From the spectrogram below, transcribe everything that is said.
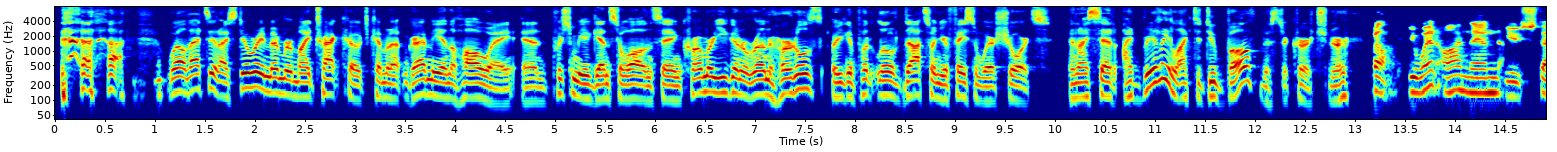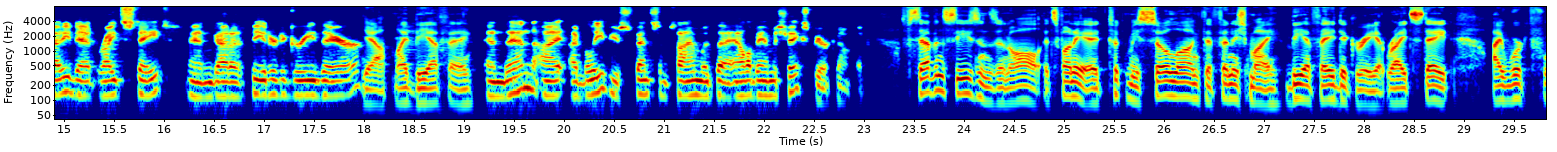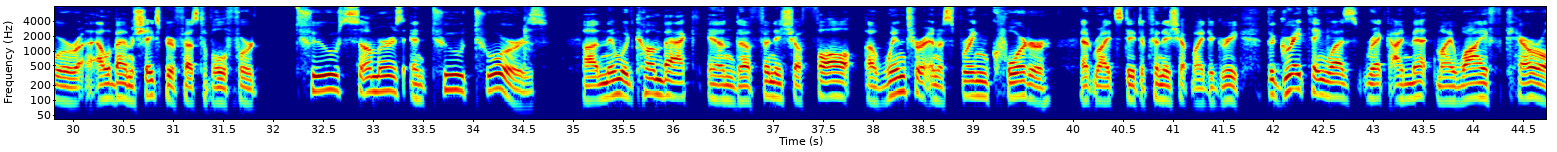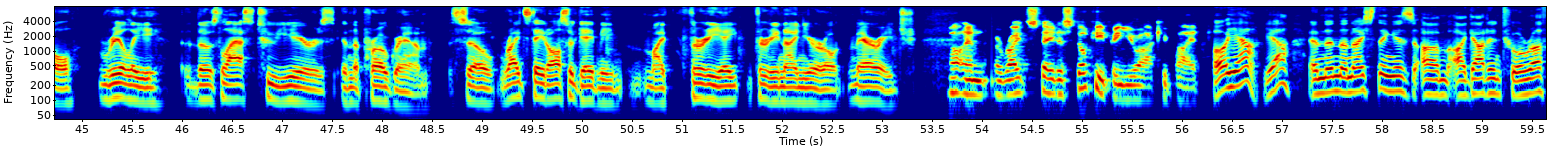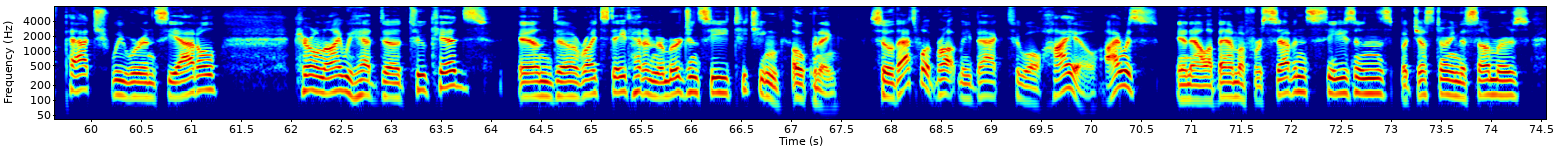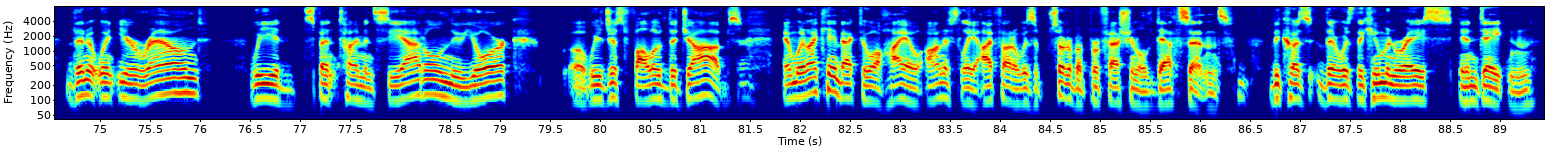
well, that's it. I still remember my track coach coming up and grabbing me in the hallway and pushing me against a wall and saying, Cromer, are you going to run hurdles or are you going to put little dots on your face and wear shorts? And I said, I'd really like to do both, Mr. Kirchner. Well, you went on then, you studied at Wright State and got a theater degree there. Yeah, my BFA. And then I, I believe you spent some time with the Alabama Shakespeare Company. Seven seasons in all. It's funny, it took me so long to finish my BFA degree at Wright State. I worked for Alabama Shakespeare Festival for two summers and two tours. Uh, and then would come back and uh, finish a fall, a winter, and a spring quarter at Wright State to finish up my degree. The great thing was, Rick, I met my wife, Carol, really those last two years in the program. So Wright State also gave me my 38, 39 year old marriage. Well, and Wright State is still keeping you occupied. Oh, yeah, yeah. And then the nice thing is, um, I got into a rough patch. We were in Seattle. Carol and I, we had uh, two kids, and uh, Wright State had an emergency teaching opening. So that's what brought me back to Ohio. I was in Alabama for seven seasons, but just during the summers. Then it went year round. We had spent time in Seattle, New York. Uh, we just followed the jobs. Sure. And when I came back to Ohio, honestly, I thought it was a, sort of a professional death sentence hmm. because there was the human race in Dayton,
